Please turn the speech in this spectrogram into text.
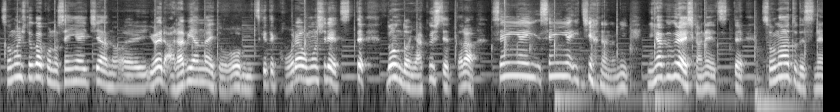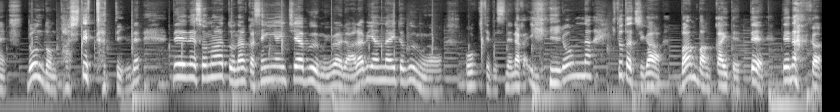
その人がこの千夜一夜の、えー、いわゆるアラビアンナイトを見つけてこれは面白いっつってどんどん訳してったら千夜千夜一夜なのに200ぐらいしかねえっつってその後ですねどんどん足してったっていうね。でね、その後なんか千夜一夜ブーム、いわゆるアラビアンナイトブームが起きてですね、なんかいろんな人たちがバンバン書いてって、で、なんか、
